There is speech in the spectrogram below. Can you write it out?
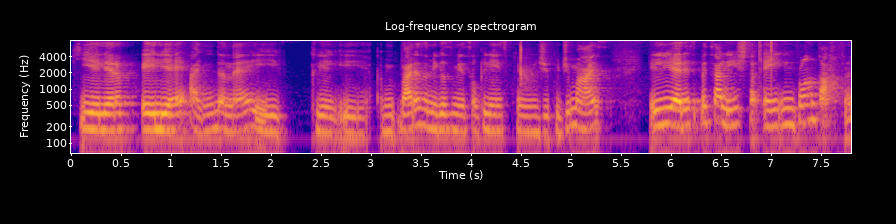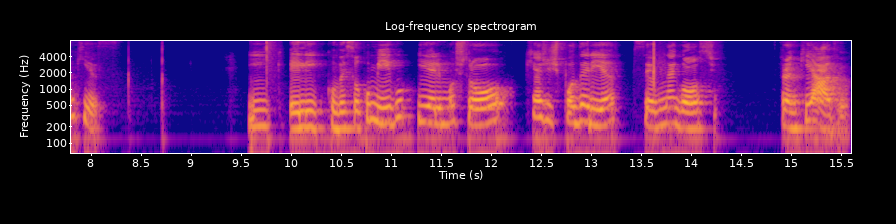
que ele era, ele é ainda, né, e, e várias amigas minhas são clientes porque eu indico demais, ele era especialista em implantar franquias. E ele conversou comigo e ele mostrou que a gente poderia ser um negócio franqueável.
